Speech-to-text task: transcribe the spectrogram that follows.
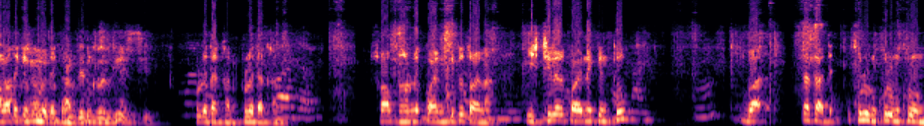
আমাদেরকে খুলে দেখুন। খুলে দেখান খুলে দেখান। সব ধরনের কয়েন কিন্তু চলে না। স্টিলের কয়েনে কিন্তু বা চাচা খুলুন খুলুন খুলুন।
